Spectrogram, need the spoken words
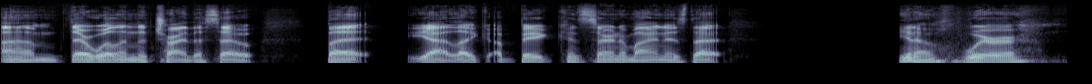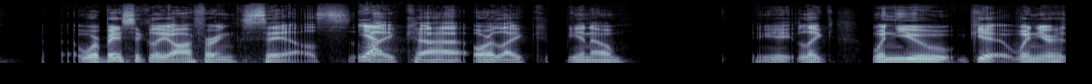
um they're willing to try this out but yeah like a big concern of mine is that you know we're we're basically offering sales Yeah. like uh or like you know like when you get when you're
